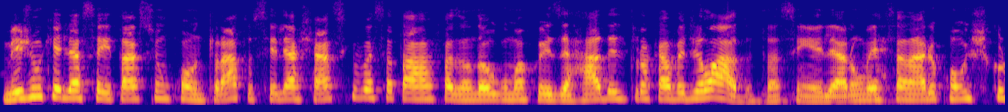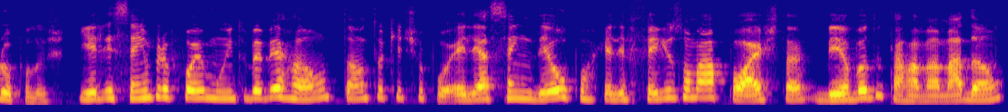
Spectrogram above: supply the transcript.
mesmo que ele aceitasse um contrato, se ele achasse que você estava fazendo alguma coisa errada, ele trocava de lado. Então, assim, ele era um mercenário com escrúpulos. E ele sempre foi muito beberrão, tanto que, tipo, ele ascendeu porque ele fez uma aposta bêbado, tava mamadão,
